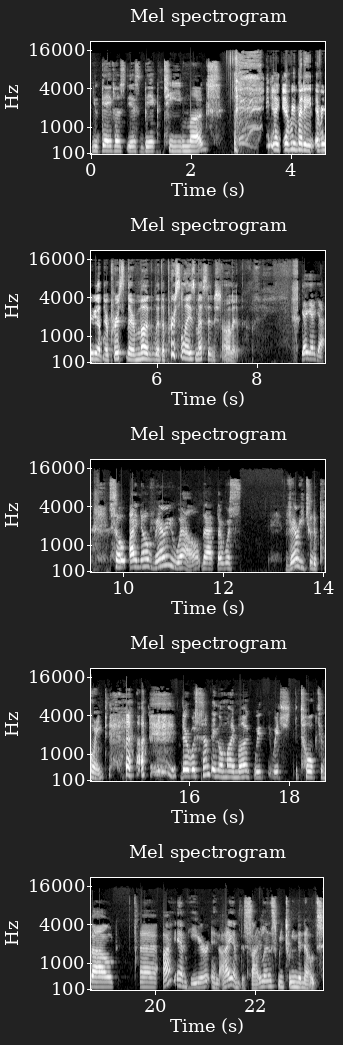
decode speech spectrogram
you gave us these big tea mugs. like everybody, everybody got their pers- their mug with a personalized message on it. Yeah, yeah, yeah. So I know very well that there was very to the point. there was something on my mug with which talked about uh, I am here and I am the silence between the notes.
